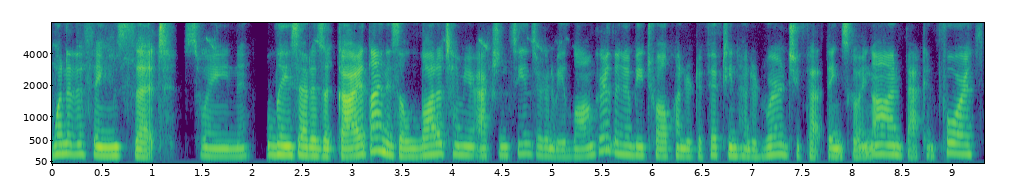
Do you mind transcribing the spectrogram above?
one of the things that Swain lays out as a guideline is a lot of time your action scenes are going to be longer. They're going to be 1200 to 1500 words. You've got things going on back and forth.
